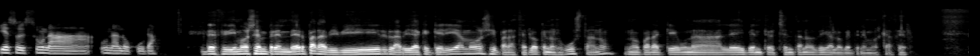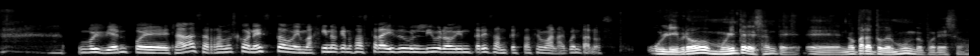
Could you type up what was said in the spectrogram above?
y eso es una, una locura. Decidimos emprender para vivir la vida que queríamos y para hacer lo que nos gusta, ¿no? No para que una ley 2080 nos diga lo que tenemos que hacer. Muy bien, pues nada, cerramos con esto. Me imagino que nos has traído un libro interesante esta semana. Cuéntanos. Un libro muy interesante, eh, no para todo el mundo, por eso.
